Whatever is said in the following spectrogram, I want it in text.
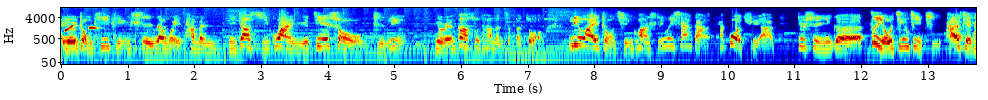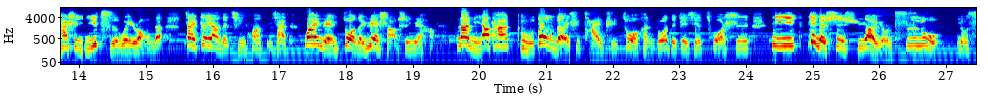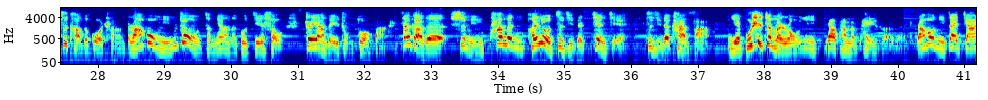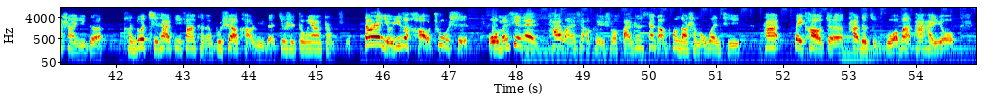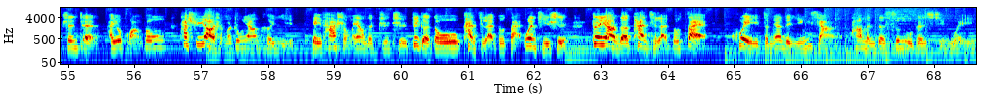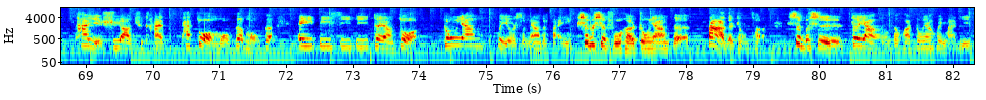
有一种批评是认为他们比较习惯于接受指令，有人告诉他们怎么做。另外一种情况是因为香港它过去啊就是一个自由经济体，它而且它是以此为荣的。在这样的情况底下，官员做的越少是越好。那你要他主动的去采取做很多的这些措施，第一，这个是需要有思路。有思考的过程，然后民众怎么样能够接受这样的一种做法？香港的市民他们很有自己的见解、自己的看法，也不是这么容易要他们配合的。然后你再加上一个很多其他地方可能不需要考虑的，就是中央政府。当然有一个好处是，我们现在开玩笑可以说，反正香港碰到什么问题。他背靠着他的祖国嘛，他还有深圳，还有广东，他需要什么，中央可以给他什么样的支持，这个都看起来都在。问题是，这样的看起来都在，会怎么样的影响他们的思路跟行为？他也需要去看，他做某个某个 A B C D 这样做，中央会有什么样的反应？是不是符合中央的大的政策？是不是这样的话，中央会满意？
